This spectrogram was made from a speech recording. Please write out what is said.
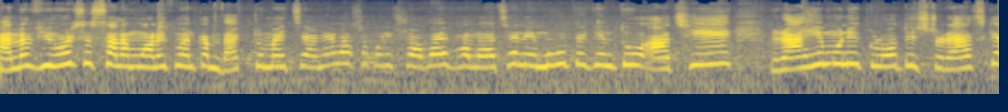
হ্যালো ভিউয়ার্স, আসসালামু আলাইকুম, welcome back to my channel. আশা করি সবাই ভালো আছেন। এই মুহূর্তে কিন্তু আছি রাহিমণি ক্লথ স্টোরে। আজকে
